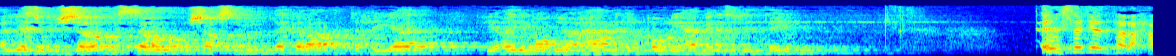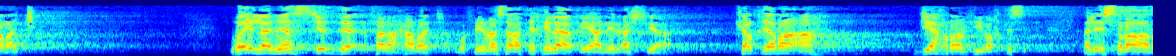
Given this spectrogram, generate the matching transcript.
هل يسجد السهو شخص ذكر التحيات في غير موضعها مثل قولها بين سجدتين؟ إن سجد فلا حرج. وإن لم يسجد فلا حرج. وفي مسألة خلاف في هذه الأشياء. كالقراءة جهرا في وقت الإسرار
